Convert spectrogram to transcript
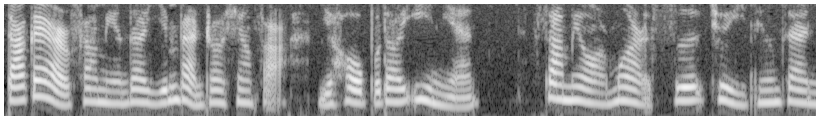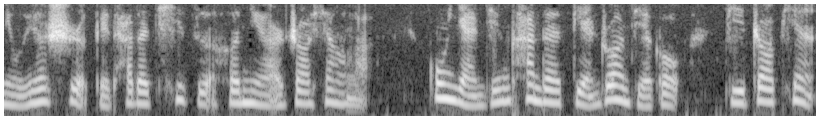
达盖尔发明的银版照相法以后不到一年，萨缪尔·莫尔斯就已经在纽约市给他的妻子和女儿照相了。供眼睛看的点状结构及照片，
